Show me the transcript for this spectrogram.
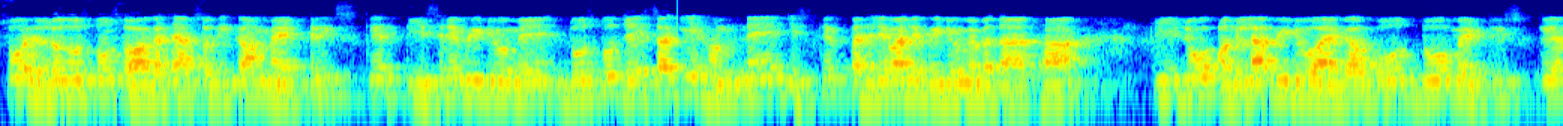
सो हेलो दोस्तों, स्वागत है आप सभी का मैट्रिक्स के तीसरे वीडियो में। दोस्तों, जैसा कि हमने इसके पहले वाले वीडियो में बताया था कि जो अगला वीडियो आएगा, वो दो मैट्रिक्स के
